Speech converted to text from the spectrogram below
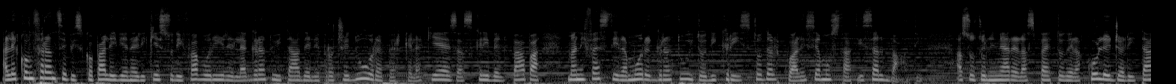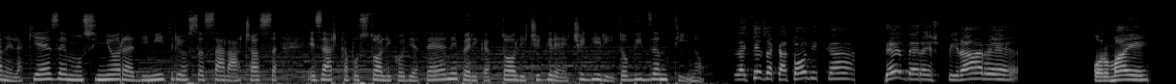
Alle conferenze episcopali viene richiesto di favorire la gratuità delle procedure perché la Chiesa, scrive il Papa, manifesti l'amore gratuito di Cristo dal quale siamo stati salvati. A sottolineare l'aspetto della collegialità nella Chiesa è Monsignor Dimitrios Salacias, esarca apostolico di Atene per i cattolici greci di rito bizantino. La Chiesa cattolica deve respirare ormai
